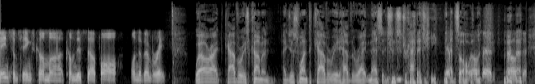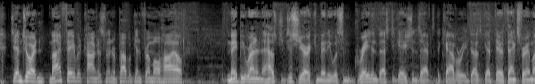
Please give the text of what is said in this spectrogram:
change some things come uh, come this uh, fall on November eighth. Well, all right, cavalry's coming. I just want the cavalry to have the right message and strategy. That's yep. all. Well said. Well said. Jim Jordan, my favorite congressman, Republican from Ohio, may be running the House Judiciary Committee with some great investigations after the cavalry does get there. Thanks very much.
